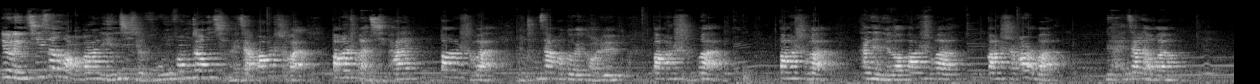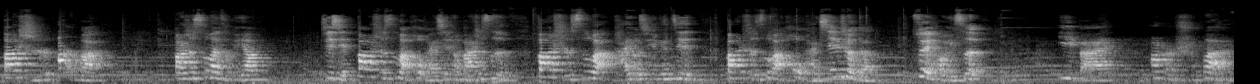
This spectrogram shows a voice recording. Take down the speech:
六零七三号巴林积雪芙蓉方章起拍价八十万，八十万起拍，八十万有出价吗？各位考虑八十万，八十万，看见您了，八十万，八十二万。你还加两万，八十二万，八十四万怎么样？谢谢，八十四万后排先生八十四，八十四万还有继续跟进，八十四万后排先生的最后一次，一百二十万，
